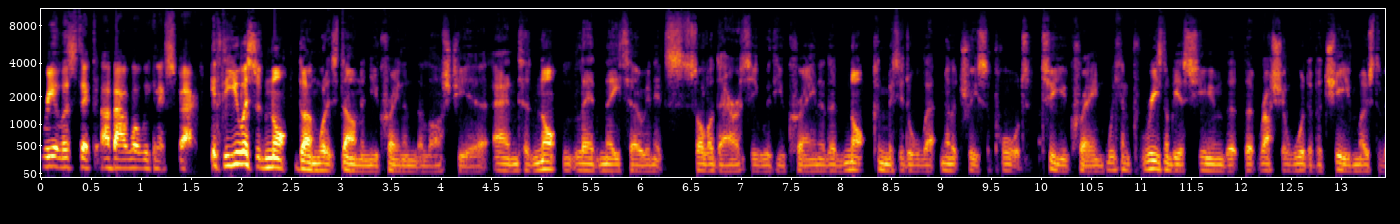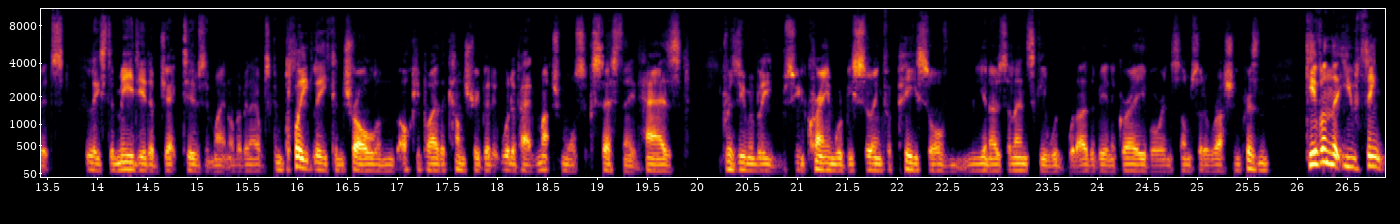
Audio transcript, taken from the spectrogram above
realistic about what we can expect. If the US had not done what it's done in Ukraine in the last year and had not led NATO in its solidarity with Ukraine and had not committed all that military support to Ukraine, we can reasonably assume that, that Russia would have achieved most of its at least immediate objectives. It might not have been able to completely control and occupy the country, but it would have had much more success than it has presumably Ukraine would be suing for peace, or you know Zelensky would, would either be in a grave or in some sort of Russian prison given that you think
